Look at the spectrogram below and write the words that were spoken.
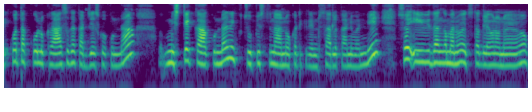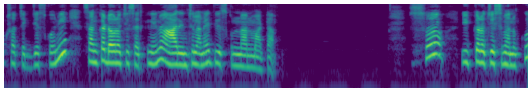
ఎక్కువ తక్కువలు క్రాస్గా కట్ చేసుకోకుండా మిస్టేక్ కాకుండా నీకు చూపిస్తున్నాను ఒకటికి రెండు సార్లు కానివ్వండి. సో ఈ విధంగా మనం హెచ్చు తగ్గులు ఏమైనా ఉన్నాయో ఒకసారి చెక్ చేసుకొని సంఖ డౌన్ వచ్చేసరికి నేను ఆరు ఇంచులు అనేది తీసుకున్నాను అనమాట సో ఇక్కడ వచ్చేసి మనకు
